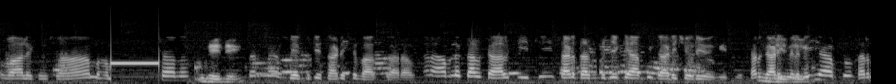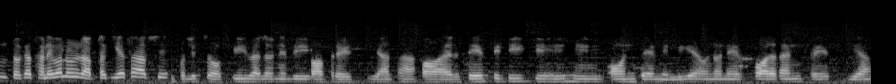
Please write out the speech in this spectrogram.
वालेकुम। सलाम। हम साहब। जी जी। सर मैं बेगुटी साड़ी से बात कर रहा हूँ। सर आपने कल कॉल की थी साढ़े दस बजे की आपकी गाड़ी चोरी हो गई थी। सर गाड़ी मिल गई है आपको? सर मुतलका थाने वालों ने रब्ता किया था आपसे? पुलिस चौकी वालों ने भी ऑपरेट किया था और सेफ़ सिटी के ही ऑन पे मिली है। उन्होंने फ़ौरन ट्रेस किया।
